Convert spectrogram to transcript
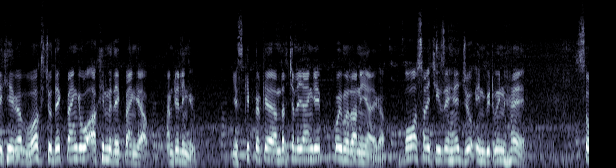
देखिएगा वर्क्स जो देख पाएँगे वो आखिर में देख पाएँगे आप। आई एम टेलिंग यू ये स्किप करके अंदर चले जाएँगे कोई मज़ा नहीं आएगा। बहुत सारी चीज़ें हैं जो इन बिटवीन है। So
